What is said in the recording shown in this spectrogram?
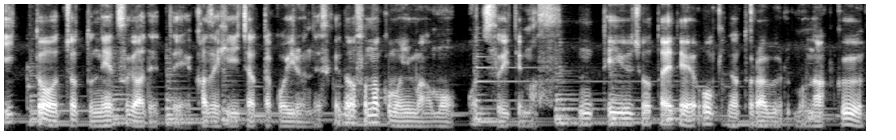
1頭ちょっと熱が出て風邪ひいちゃった子いるんですけど、その子も今はもう落ち着いてます。っていう状態で大きなトラブルもなく、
